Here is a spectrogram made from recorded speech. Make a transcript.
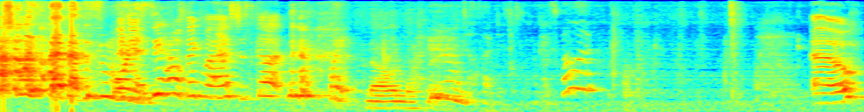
actually said that this morning. Did you see how big my ass just got? Wait. No, one more. Oh.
